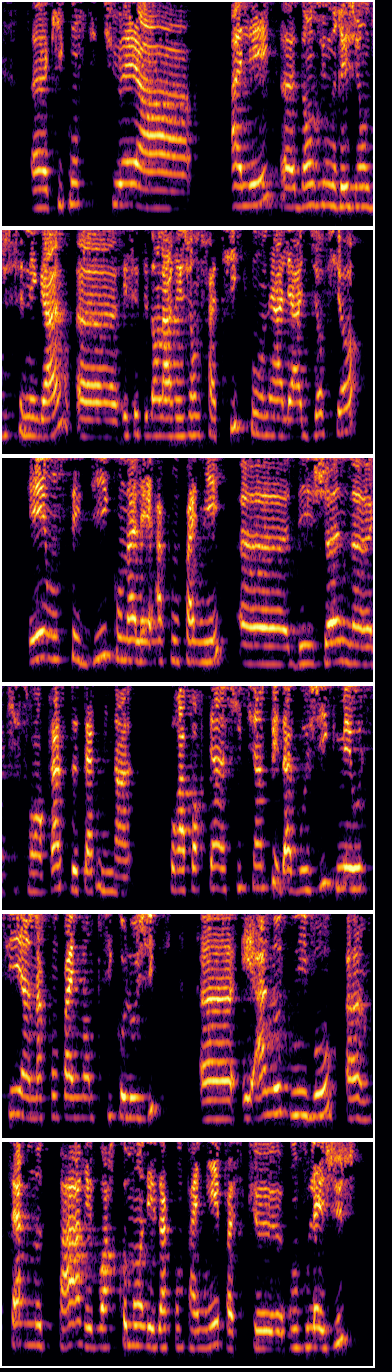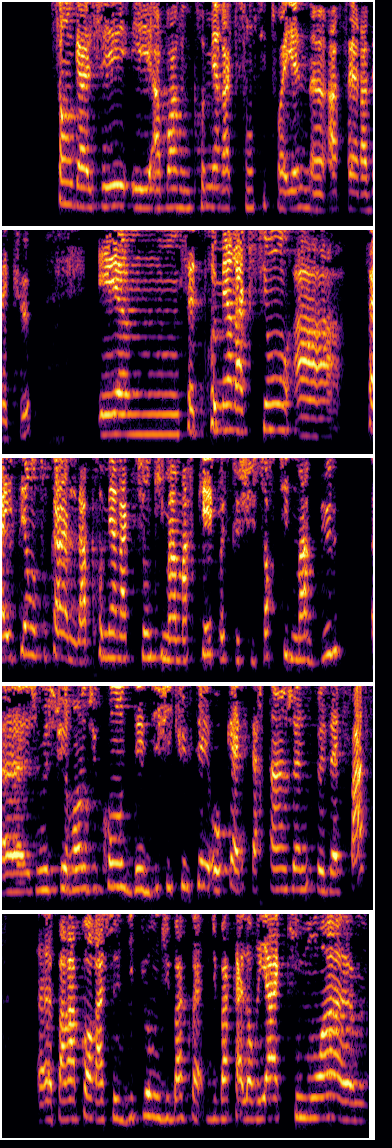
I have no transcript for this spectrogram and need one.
qui constituait à aller euh, dans une région du Sénégal euh, et c'était dans la région de Fatigue où on est allé à Diofior et on s'est dit qu'on allait accompagner euh, des jeunes qui sont en classe de terminale pour apporter un soutien pédagogique mais aussi un accompagnement psychologique et à notre niveau faire notre part et voir comment les accompagner parce que on voulait juste s'engager et avoir une première action citoyenne euh, à faire avec eux. Et euh, cette première action a, ça a été en tout cas la première action qui m'a marquée parce que je suis sortie de ma bulle. Euh, je me suis rendu compte des difficultés auxquelles certains jeunes faisaient face euh, par rapport à ce diplôme du, bac du baccalauréat qui moi euh,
